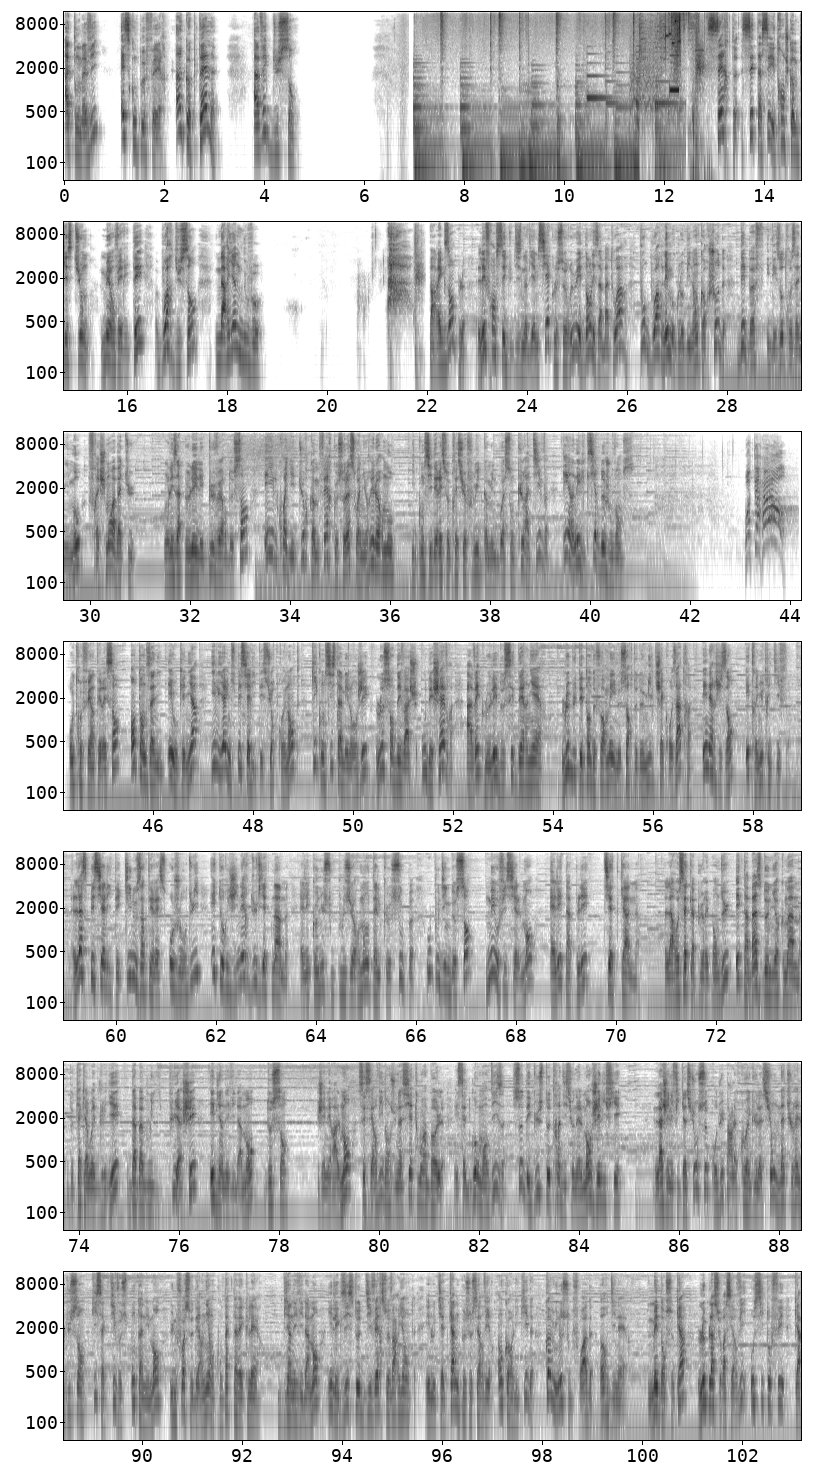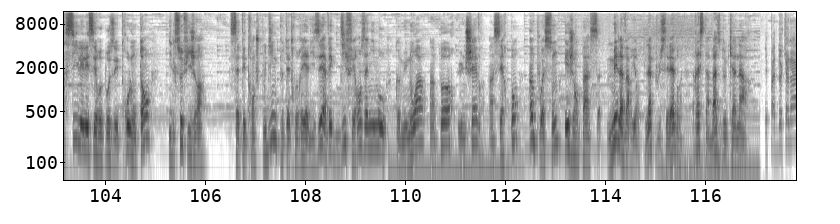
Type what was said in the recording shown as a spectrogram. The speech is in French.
À ton avis, est-ce qu'on peut faire un cocktail avec du sang? Certes, c'est assez étrange comme question, mais en vérité, boire du sang n'a rien de nouveau. Ah. Par exemple, les Français du 19e siècle se ruaient dans les abattoirs pour boire l'hémoglobine encore chaude des bœufs et des autres animaux fraîchement abattus. On les appelait les buveurs de sang et ils croyaient dur comme fer que cela soignerait leurs maux. Ils considéraient ce précieux fluide comme une boisson curative et un élixir de jouvence. Autre fait intéressant, en Tanzanie et au Kenya, il y a une spécialité surprenante qui consiste à mélanger le sang des vaches ou des chèvres avec le lait de ces dernières, le but étant de former une sorte de milkshake rosâtre, énergisant et très nutritif. La spécialité qui nous intéresse aujourd'hui est originaire du Vietnam. Elle est connue sous plusieurs noms tels que soupe ou pudding de sang, mais officiellement, elle est appelée Tiet Can. La recette la plus répandue est à base de gnoc mam, de cacahuètes grillées, d'ababouilles puis hachées et bien évidemment de sang. Généralement, c'est servi dans une assiette ou un bol, et cette gourmandise se déguste traditionnellement gélifiée. La gélification se produit par la coagulation naturelle du sang, qui s'active spontanément une fois ce dernier en contact avec l'air. Bien évidemment, il existe diverses variantes, et le tiède canne peut se servir encore liquide comme une soupe froide ordinaire. Mais dans ce cas, le plat sera servi aussitôt fait, car s'il est laissé reposer trop longtemps, il se figera. Cet étrange pudding peut être réalisé avec différents animaux, comme une oie, un porc, une chèvre, un serpent, un poisson et j'en passe. Mais la variante la plus célèbre reste à base de canard. Les pattes de canard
